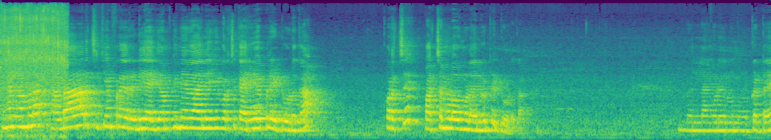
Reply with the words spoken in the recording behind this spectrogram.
അങ്ങനെ നമ്മൾ അടാർ ചിക്കൻ ഫ്രൈ റെഡി ആയിരിക്കും. നമുക്ക് ഇനി അതിലേക്ക് കുറച്ച് കരിവേപ്പില ഇട്ട് കൊടുക്കാം. കുറച്ച് പച്ചമുളകും കൂടെ അതിലോട്ട് ഇട്ട് കൊടുക്കാം. ഇതെല്ലാം കൂടി ഒന്ന് നോക്കട്ടെ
